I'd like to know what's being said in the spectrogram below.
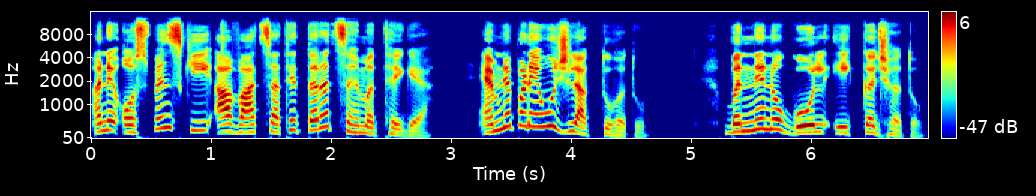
અને ઓસ્પેન્સ્કી આ વાત સાથે તરત સહેમત થઈ ગયા. એમને પણ એવું જ લાગતું હતું. બંનેનો ગોલ એક જ હતો.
